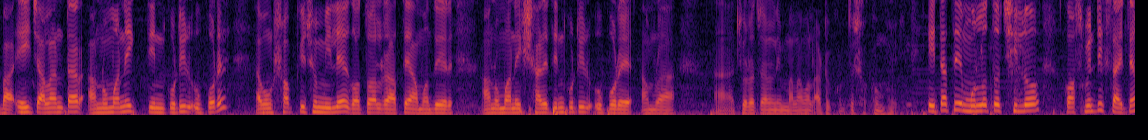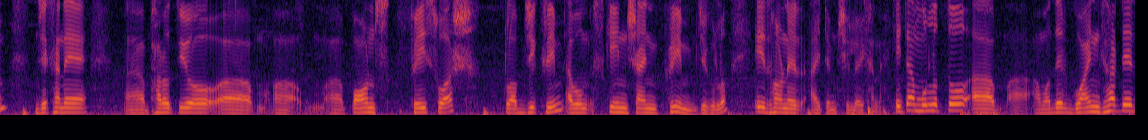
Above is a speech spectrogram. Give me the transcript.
বা এই চালানটার আনুমানিক তিন কোটির উপরে এবং সব কিছু মিলে গতকাল রাতে আমাদের আনুমানিক সাড়ে তিন কোটির উপরে আমরা চোরাচালানি মালামাল আটক করতে সক্ষম হই। এটাতে মূলত ছিল কসমেটিক্স আইটেম যেখানে ভারতীয় পন্ডস ফেস ওয়াশ ক্লবজি ক্রিম এবং স্কিন শাইন ক্রিম যেগুলো, এই ধরনের আইটেম ছিল এখানে। এটা মূলত আমাদের গোয়াইনঘাটের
